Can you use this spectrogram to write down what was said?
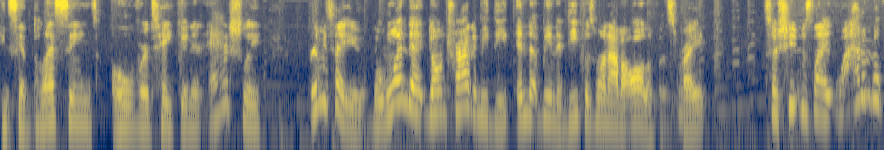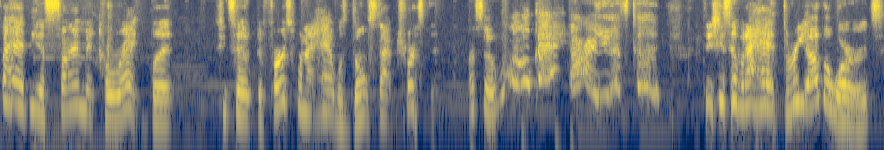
He said, blessings overtake you. And actually, let me tell you, the one that don't try to be deep end up being the deepest one out of all of us, right? So she was like, Well, I don't know if I had the assignment correct, but she said the first one I had was don't stop trusting. I said, Well, okay, all right, that's good. Then she said, But I had three other words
